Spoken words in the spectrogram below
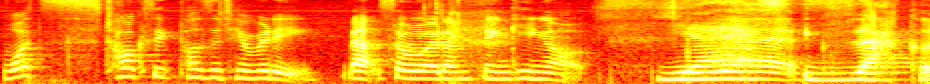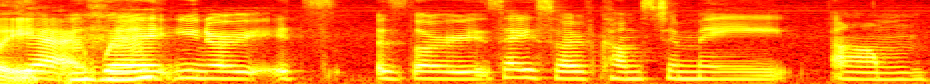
what's toxic positivity? That's the word I'm thinking of. Yes, Yes. exactly. Yeah, Mhm. where you know it's as though say Soph comes to me um,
